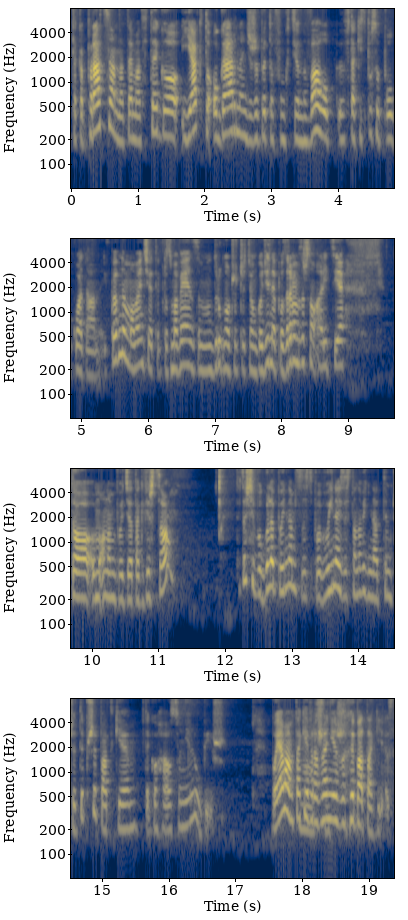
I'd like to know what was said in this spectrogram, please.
taka praca na temat tego, jak to ogarnąć, żeby to funkcjonowało w taki sposób poukładany. I w pewnym momencie, tak rozmawiając ze mną drugą czy trzecią godzinę, pozdrawiam zresztą Alicję, to ona mi powiedziała tak, wiesz co? Ty to się w ogóle powinnam, powinnaś zastanowić nad tym, czy ty przypadkiem tego chaosu nie lubisz. Bo ja mam takie wrażenie, że chyba tak jest.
